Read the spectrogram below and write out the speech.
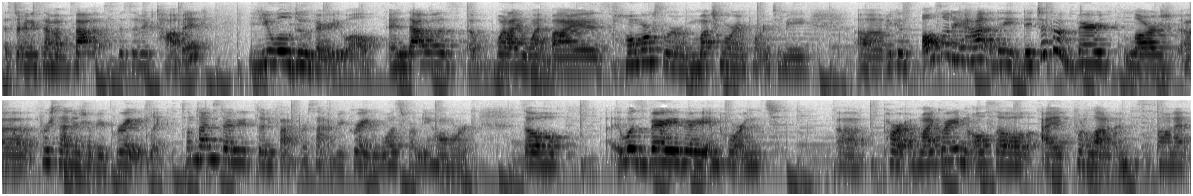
a certain exam about that specific topic, you will do very well. And that was what I went by is homeworks were much more important to me uh, because also they had they, they took a very large uh, percentage of your grade. Like sometimes 30 35 percent of your grade was from the homework. So it was very very important uh, part of my grade. And also I put a lot of emphasis on it.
